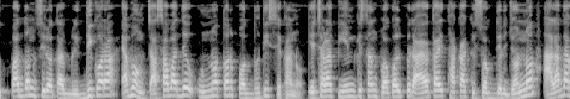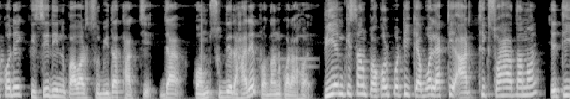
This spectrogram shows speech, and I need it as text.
উৎপাদনশীলতা বৃদ্ধি করা এবং চাষাবাদে উন্নতর পদ্ধতি শেখানো। এছাড়া পিএম কিষাণ প্রকল্পের আয়তায় থাকা কৃষকদের জন্য আলাদা করে কৃষি ঋণ পাওয়ার সুবিধা থাকছে, যা কম সুদের হারে প্রদান করা হয়। পিএম কিষাণ প্রকল্পটি কেবল একটি আর্থিক সহায়তা নয়, এটি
